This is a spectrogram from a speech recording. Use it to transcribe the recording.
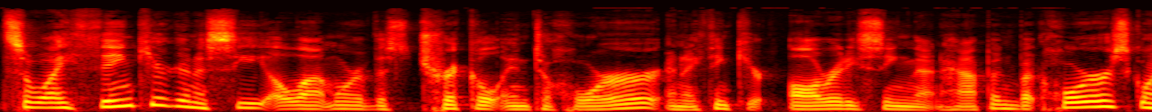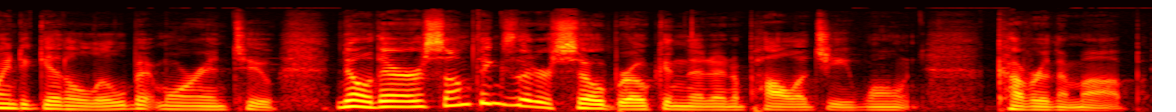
So I think you're going to see a lot more of this trickle into horror. And I think you're already seeing that happen. But horror is going to get a little bit more into no, there are some things that are so broken that an apology won't cover them up.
